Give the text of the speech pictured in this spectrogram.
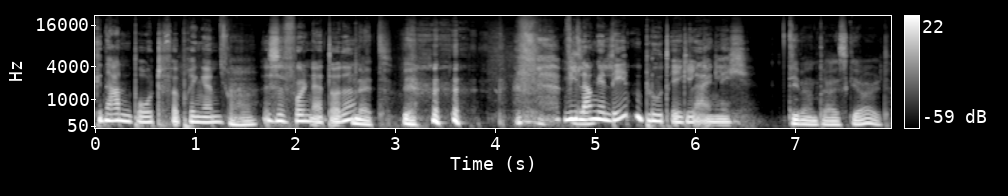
Gnadenbrot verbringen. Aha. Das ist ja voll nett, oder? Nett. Ja. Wie lange leben Blutegel eigentlich? Die waren 30 Jahre alt.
